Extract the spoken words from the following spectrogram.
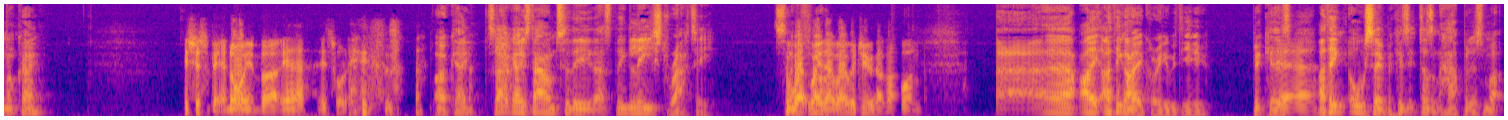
Okay. It's just a bit annoying, but yeah, it's what it is. Okay. So that goes down to the that's the least ratty. So wait, wait, where would you have that one? Uh, I I think I agree with you because Yeah. I think also because it doesn't happen as much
